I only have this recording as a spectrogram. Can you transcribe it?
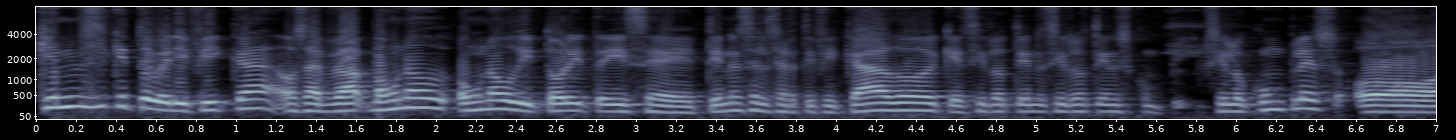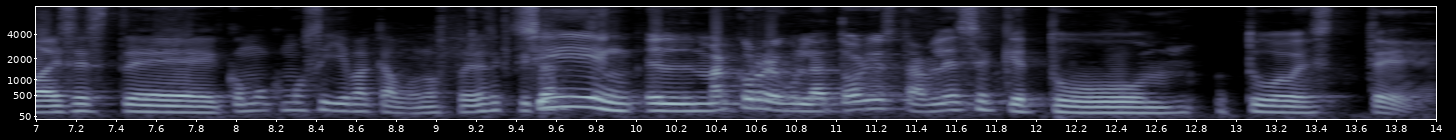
¿quién es el que te verifica? O sea, va, va un, au- un auditor y te dice, ¿tienes el certificado que sí lo tienes, sí lo tienes, sí lo cumples? ¿O es este, cómo, cómo se lleva a cabo? ¿Nos podrías explicar? Sí, en- el marco regulatorio establece que tu, tu, este,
